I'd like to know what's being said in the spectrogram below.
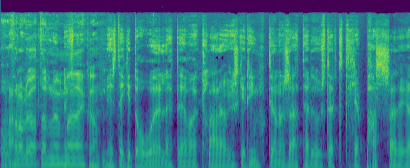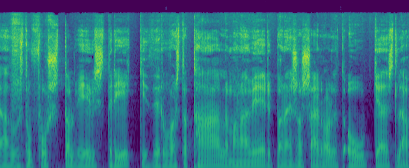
bara- frá lögadalunum eða eitthvað. Mér finnst ekki óeðlegt ef að Klara hefur kannski ringt í hann og sagt "Heyrðu, þú veist, ertu til að passa þig? Að þú veist, þú fórst alveg yfir striki þegar þú varst að tala um hann að veri bara eins og hann sagði orðið ógeðslega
